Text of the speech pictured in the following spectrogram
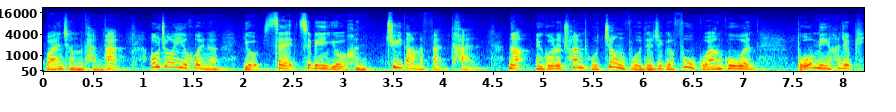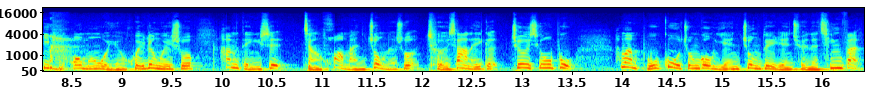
完成了谈判，欧洲议会呢有在这边有很巨大的反弹。那美国的川普政府的这个副国安顾问。伯明他就批评欧盟委员会，认为说他们等于是讲话蛮重的，说扯下了一个遮羞布，他们不顾中共严重对人权的侵犯，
